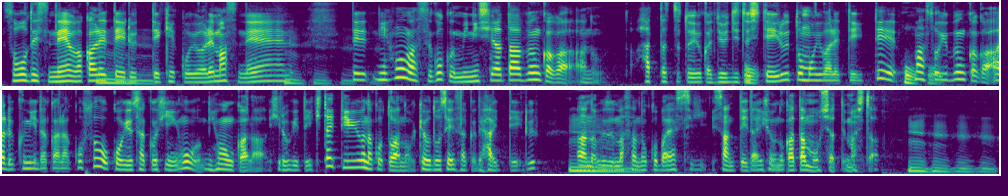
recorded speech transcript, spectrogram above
そうですね。分かれているって結構言われますね。で、日本はすごくミニシアター文化が、あの、発達というか充実しているとも言われていてまあそういう文化がある国だからこそ、こういう作品を日本から広げていきたいっていうようなことは、あの、共同制作で入っている、あの、うん渦政の小林さんって代表の方もおっしゃってました。うんうんうんうん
